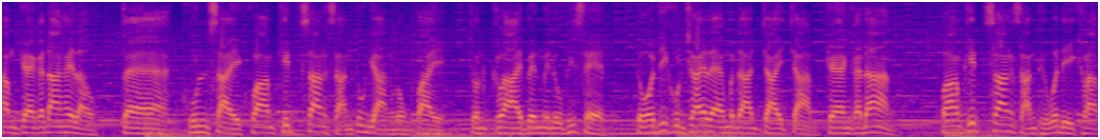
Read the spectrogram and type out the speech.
ทำแกงกระด้างให้เรา แต่คุณใส่ความคิดสร้างสรรค์ทุกอย่างลงไป จนกลายเป็นเมนูพิเศษ โดยที่คุณใช้แรงบันดาลใจจากแกงกระด้าง ความคิดสร้างสารรค์ถือว่าดีครับ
